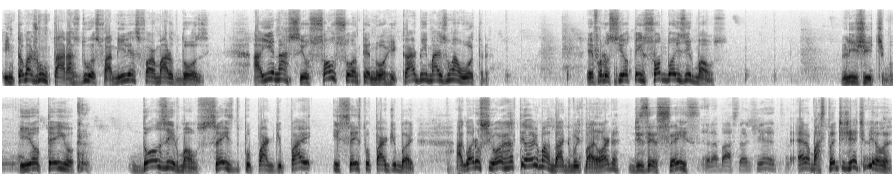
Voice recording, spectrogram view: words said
Então, a juntar as duas famílias, formaram doze. Aí nasceu só o seu antenor Ricardo e mais uma outra. Ele falou assim, eu tenho só dois irmãos, legítimo. E eu tenho doze irmãos, seis por parte de pai e seis por parte de mãe. Agora o senhor já tem uma irmandade muito maior, né? 16. Era bastante gente. Era bastante gente mesmo. Né?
